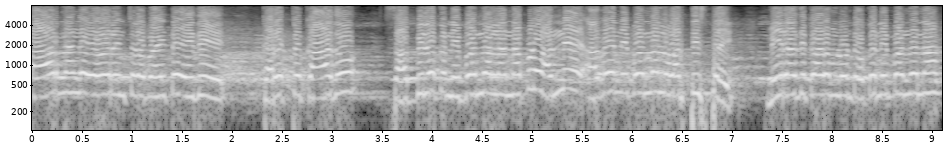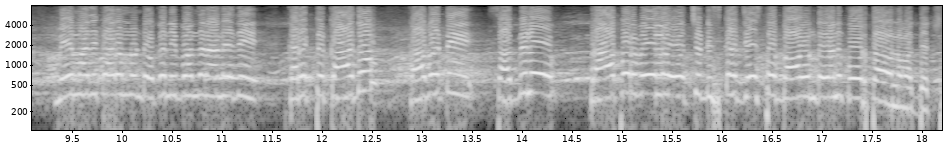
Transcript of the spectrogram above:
దారుణంగా వివరించడం అయితే ఇది కరెక్ట్ కాదు. సభ్యులకు నిబంధనలు అన్నప్పుడు అన్ని అవే నిబంధనలు వర్తిస్తాయి. మీరు అధికారంలో ఉంటే ఒక నిబంధన మేము అధికారంలో ఉంటే ఒక నిబంధన అనేది కరెక్ట్ కాదు. కాబట్టి సభ్యులు ప్రాపర్ వేలో వచ్చి డిస్కస్ చేస్తే బాగుంటుందని కోరుతా ఉన్నాం అధ్యక్ష.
